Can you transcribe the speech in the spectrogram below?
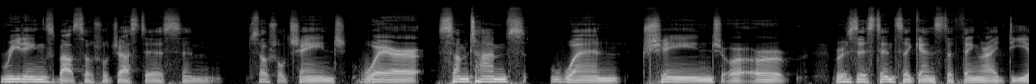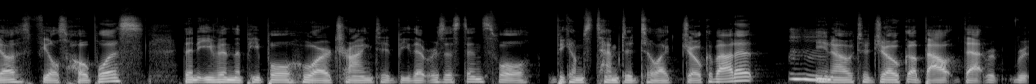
readings about social justice and social change, where sometimes when change or, or resistance against a thing or idea feels hopeless, then even the people who are trying to be that resistance will becomes tempted to like joke about it you know, to joke about that re- re-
